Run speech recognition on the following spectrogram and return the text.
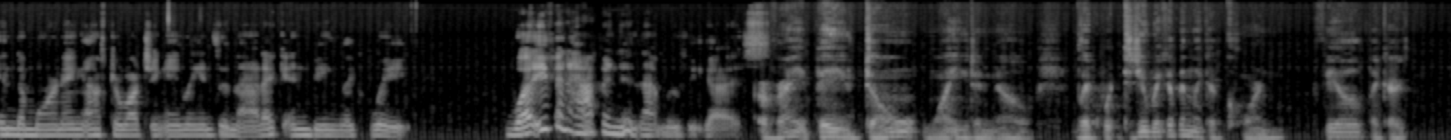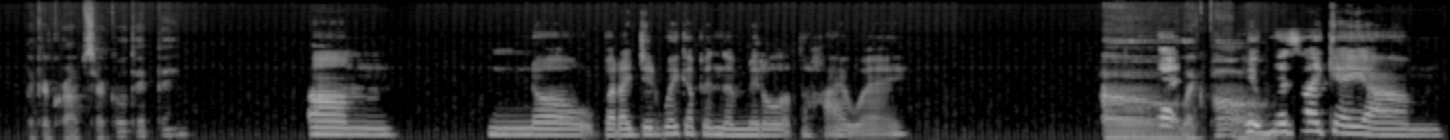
in the morning after watching Aliens in the Attic and being like, wait, what even happened in that movie, guys? All right, they don't want you to know. Like, what, did you wake up in like a cornfield, like a like a crop circle type thing? Um, no, but I did wake up in the middle of the highway. Oh, But like Paul. it was like a um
